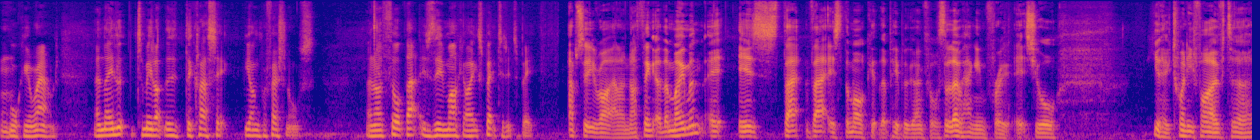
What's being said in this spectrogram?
mm. walking around and they looked to me like the, the classic young professionals. And I thought that is the market I expected it to be. Absolutely right, Alan. I think at the moment it is that that is the market that people are going for. It's the low hanging fruit. It's your, you know, twenty five to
